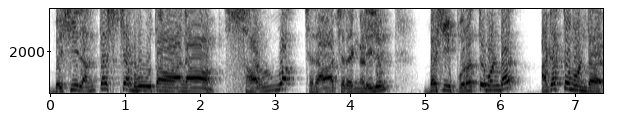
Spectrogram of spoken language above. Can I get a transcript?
ബഹിരന്തശ്ചഭൂതാനാം സർവ ചരാചരങ്ങളിലും ബഹി പുറത്തുമുണ്ട് അകത്തുമുണ്ട്.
